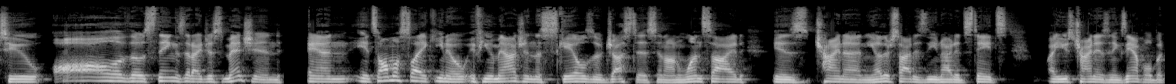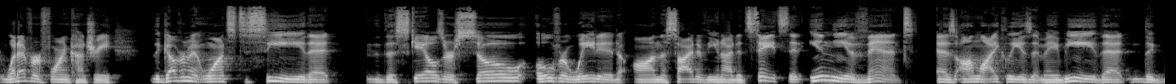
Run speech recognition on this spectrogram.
to all of those things that I just mentioned. And it's almost like, you know, if you imagine the scales of justice and on one side is China and the other side is the United States, I use China as an example, but whatever foreign country, the government wants to see that the scales are so overweighted on the side of the United States that in the event as unlikely as it may be that the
